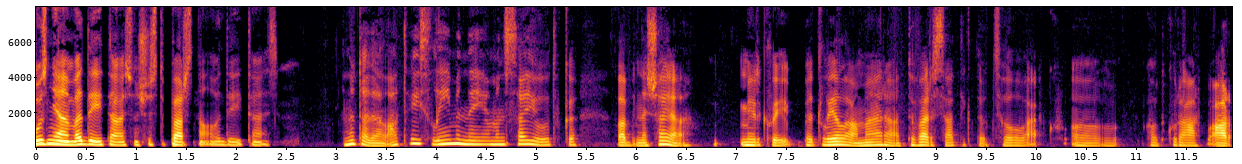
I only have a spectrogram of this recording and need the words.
uzņēmuma vadītājs un šis personāla vadītājs? Nu, tādā Latvijas līmenī ja man sajūta, ka labi, ne šajā mirklī, bet lielā mērā tu vari satikt to cilvēku. Uh, kaut kur ārp, ār,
